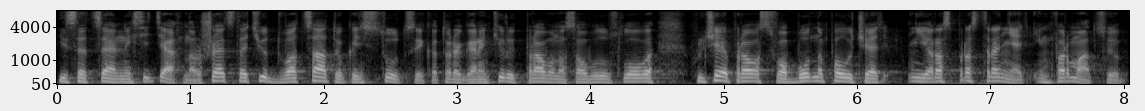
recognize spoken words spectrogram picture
и социальных сетях, нарушает статью 20 Конституции, которая гарантирует право на свободу слова, включая право свободно получать и распространять информацию.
